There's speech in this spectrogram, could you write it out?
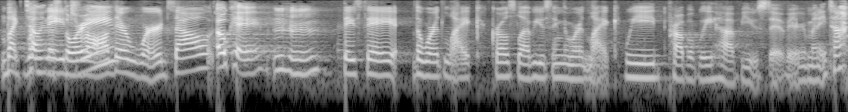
Like when telling the they story? draw their words out. Okay, mm-hmm. They say the word like. Girls love using the word like. We probably have used it very many times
